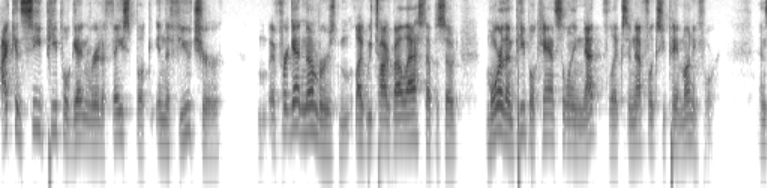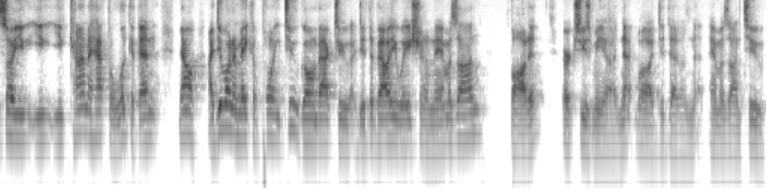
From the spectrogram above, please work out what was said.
I can see people getting rid of Facebook in the future. Forget numbers, like we talked about last episode, more than people canceling Netflix and Netflix you pay money for. And so you you, you kind of have to look at that. And now I did want to make a point too, going back to I did the valuation on Amazon, bought it, or excuse me, uh, net. Well, I did that on Amazon too,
